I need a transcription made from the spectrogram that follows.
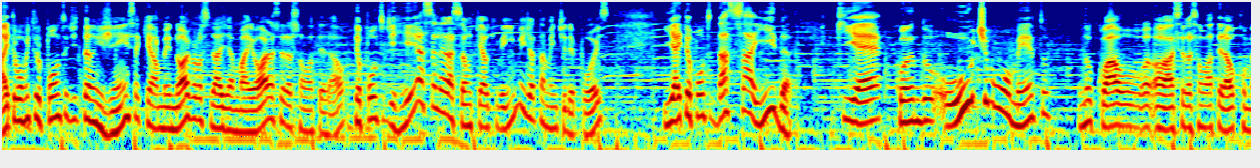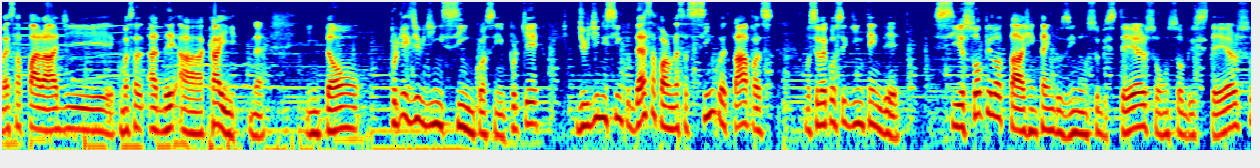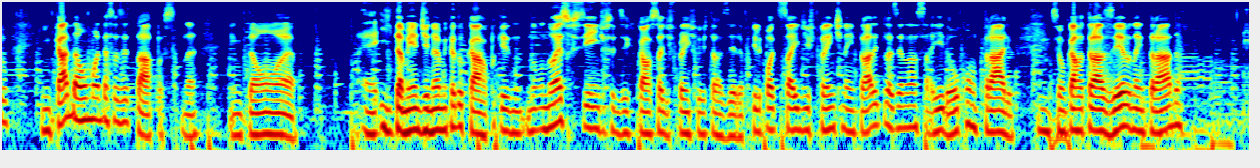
Aí tem o momento do ponto de tangência, que é a menor velocidade e a maior aceleração lateral. Tem o ponto de reaceleração, que é o que vem imediatamente depois. E aí tem o ponto da saída, que é quando o último momento no qual a aceleração lateral começa a parar de. começa a, de, a cair, né? Então, por que dividir em cinco assim? Porque dividindo em cinco dessa forma, nessas cinco etapas, você vai conseguir entender se a sua pilotagem está induzindo um substerço ou um substerço em cada uma dessas etapas, né? Então, é, É, e também a dinâmica do carro, porque não, não é suficiente você dizer que o carro sai de frente ou de traseira, porque ele pode sair de frente na entrada e traseira na saída, ou o contrário. Hum. Ser um carro traseiro na entrada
